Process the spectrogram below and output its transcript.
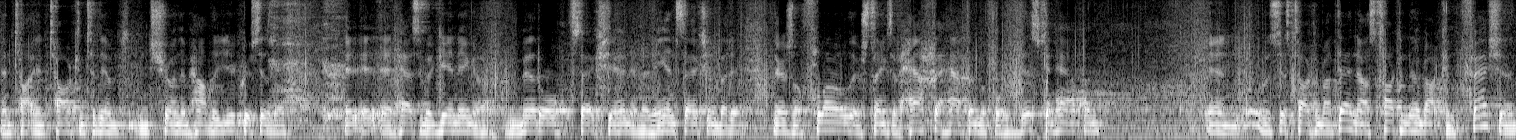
and, ta- and talking to them and showing them how the Eucharist is a, it, it, has a beginning, a middle section, and an end section, but it, there's a flow. There's things that have to happen before this can happen. And I was just talking about that, and I was talking to them about confession,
